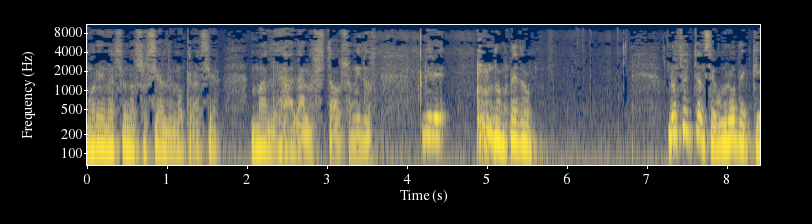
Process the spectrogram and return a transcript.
Morena es una socialdemocracia más leal a los Estados Unidos. Mire, don Pedro, no estoy tan seguro de que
